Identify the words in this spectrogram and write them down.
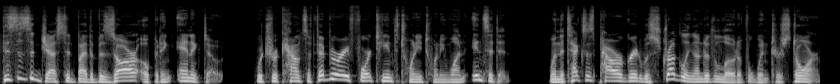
This is suggested by the bizarre opening anecdote, which recounts a February 14, 2021 incident when the Texas power grid was struggling under the load of a winter storm.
